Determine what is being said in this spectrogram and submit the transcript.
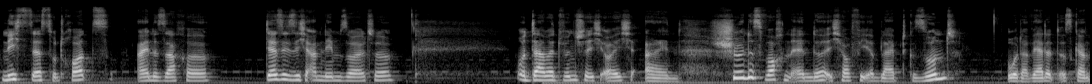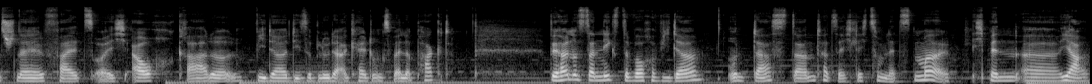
Nichtsdestotrotz eine Sache, der sie sich annehmen sollte. Und damit wünsche ich euch ein schönes Wochenende. Ich hoffe, ihr bleibt gesund oder werdet es ganz schnell, falls euch auch gerade wieder diese blöde Erkältungswelle packt. Wir hören uns dann nächste Woche wieder und das dann tatsächlich zum letzten Mal. Ich bin äh, ja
